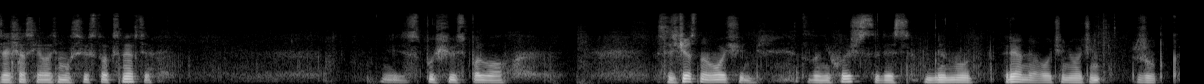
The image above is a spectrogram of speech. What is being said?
Друзья, сейчас я возьму свисток смерти и спущусь в подвал. Если честно, очень туда не хочется лезть. Блин, ну реально очень-очень жутко.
